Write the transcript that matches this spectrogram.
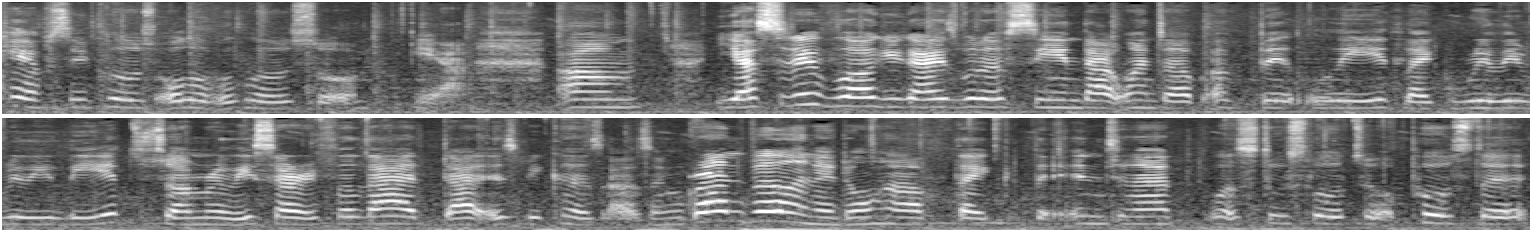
KFC closed, all over closed, so yeah. Um, yesterday vlog you guys would have seen that went up a bit late, like really really late. So I'm really sorry for that. That is because I was in Granville and I don't have like the internet was too slow to post it.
